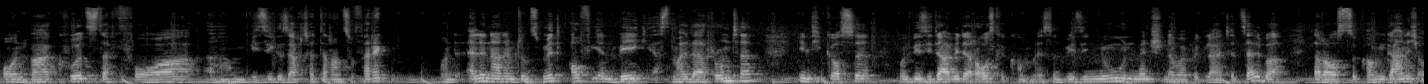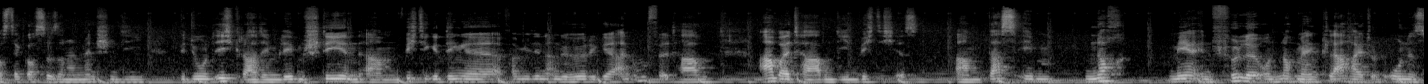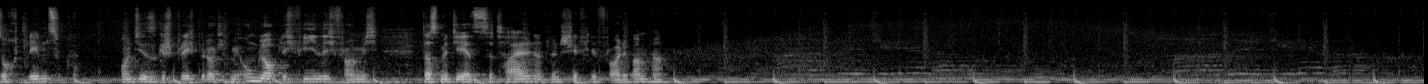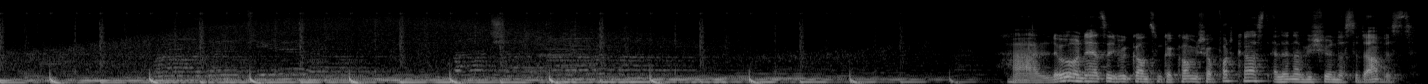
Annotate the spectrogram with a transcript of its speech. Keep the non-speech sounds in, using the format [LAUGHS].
und war kurz davor, ähm, wie sie gesagt hat, daran zu verrecken. Und Elena nimmt uns mit auf ihren Weg erstmal darunter in die Gosse und wie sie da wieder rausgekommen ist und wie sie nun Menschen dabei begleitet, selber da rauszukommen, gar nicht aus der Gosse, sondern Menschen, die wie du und ich gerade im Leben stehen, ähm, wichtige Dinge, Familienangehörige, ein Umfeld haben, Arbeit haben, die ihnen wichtig ist, ähm, das eben noch mehr in Fülle und noch mehr in Klarheit und ohne Sucht leben zu können. Und dieses Gespräch bedeutet mir unglaublich viel. Ich freue mich das mit dir jetzt zu teilen und wünsche dir viel Freude beim Hören. Hallo und herzlich willkommen zum Kakomischer Podcast. Elena, wie schön, dass du da bist.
